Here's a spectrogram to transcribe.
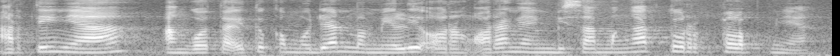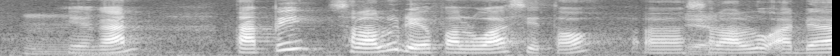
Artinya anggota itu kemudian memilih orang-orang yang bisa mengatur klubnya, Hmm. ya kan? Tapi selalu dievaluasi toh, eh, Ya. selalu ada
